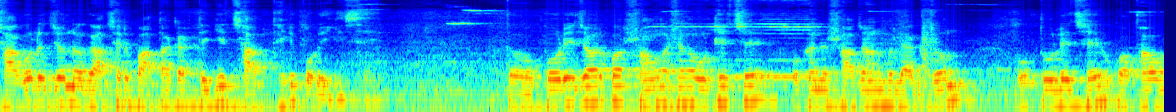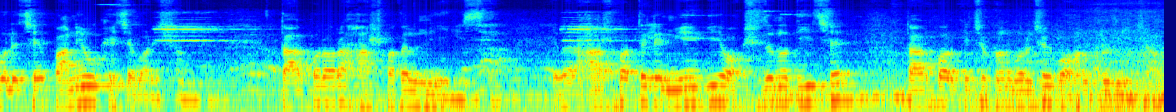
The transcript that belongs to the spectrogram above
ছাগলের জন্য গাছের পাতা কাটতে গিয়ে ছাদ থেকে পড়ে গেছে। তো পড়ে যাওয়ার পর সঙ্গে সঙ্গে উঠেছে, ওখানে শাহজাহান বলে একজন, ও তুলেছে কথাও বলেছে, পানিও খেয়েছে বাড়ির সামনে। তারপর ওরা হাসপাতালে নিয়ে গেছে। এবার হাসপাতালে নিয়ে গিয়ে অক্সিজেনও দিয়েছে, তারপর কিছুক্ষণ বলছে বহরমপুর নিয়ে যাও।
